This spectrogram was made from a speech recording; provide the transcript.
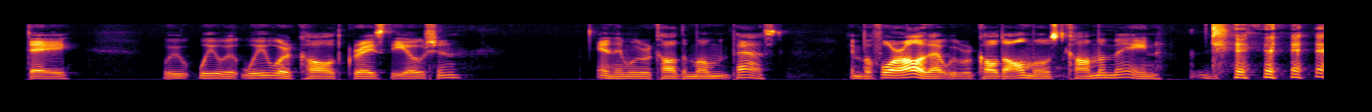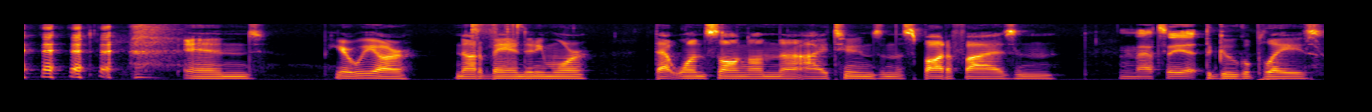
day. We we were- we were called Grace the Ocean, and then we were called The Moment Past, and before all of that, we were called Almost Comma Maine. and here we are, not a band anymore. That one song on the iTunes and the Spotify's and And that's it. the Google Plays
